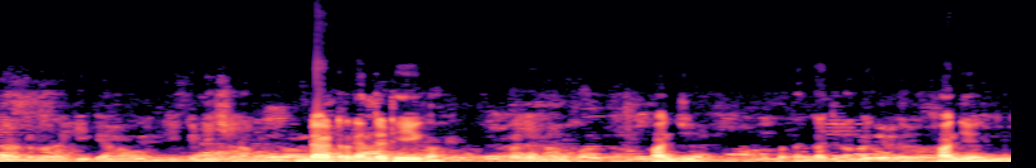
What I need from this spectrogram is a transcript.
ਡਾਕਟਰਾਂ ਨੇ ਕੀ ਕਹਿਣਾ ਵਾ? ਕੀ ਕੰਡੀਸ਼ਨ ਆ ਮੁੰਡੇ ਡਾਕਟਰ ਕਹਿੰਦੇ ਠੀਕ ਆ ਪਹਿਲੇ ਨਾਲੋਂ ਫ਼ਰਕ ਆ ਹਾਂਜੀ ਪਤੰਗਾ ਚਲਾਉਂਦੇ ਹੋ ਗਿਆ ਹਾਂਜੀ ਹਾਂਜੀ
